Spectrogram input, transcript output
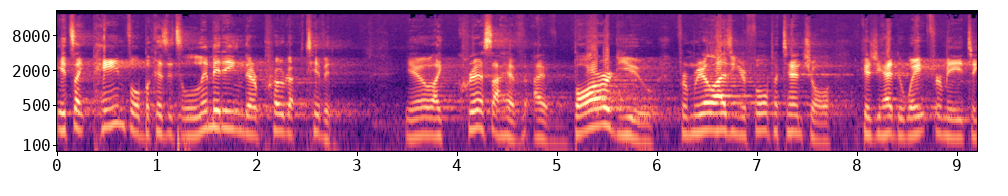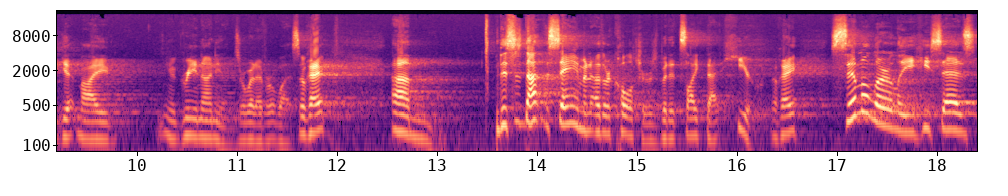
it's like painful because it's limiting their productivity. You know, like Chris, I have I've barred you from realizing your full potential because you had to wait for me to get my you know, green onions or whatever it was. Okay. Um, this is not the same in other cultures, but it's like that here. Okay. Similarly, he says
